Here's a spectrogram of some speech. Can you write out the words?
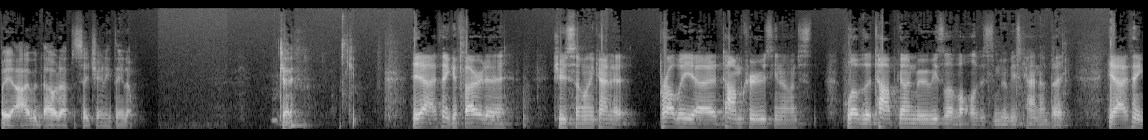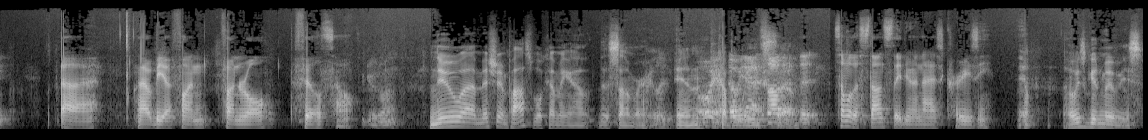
but yeah, I would I would have to say Channing Tatum. Okay. yeah, I think if I were to choose someone, kind of probably uh, Tom Cruise. You know, I just love the Top Gun movies, love all of his movies, kind of. But yeah, I think uh, that would be a fun fun role to fill. So. That's a good one. New uh, Mission Impossible coming out this summer Really? in a couple oh, yeah, I weeks. saw so- that. The- some of the stunts they do in that is crazy. Always good movies.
